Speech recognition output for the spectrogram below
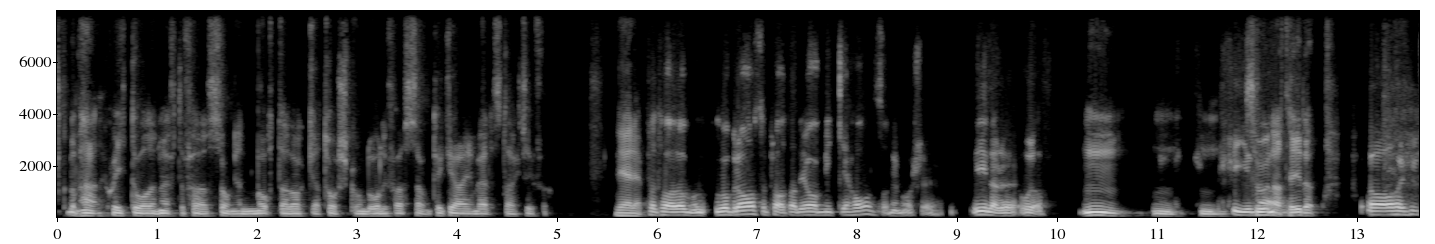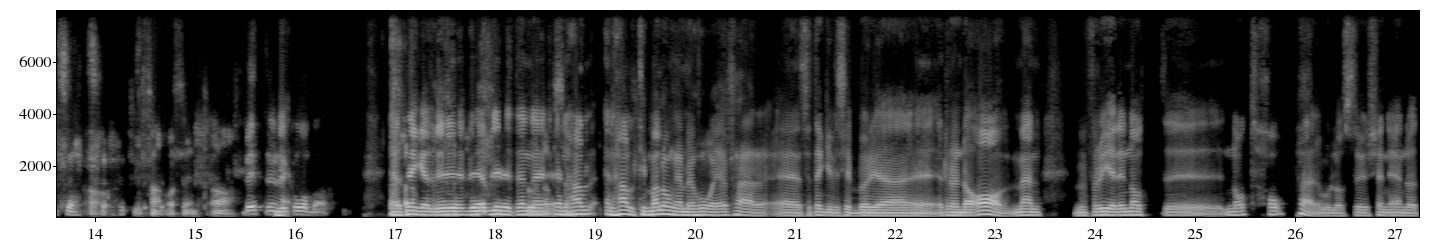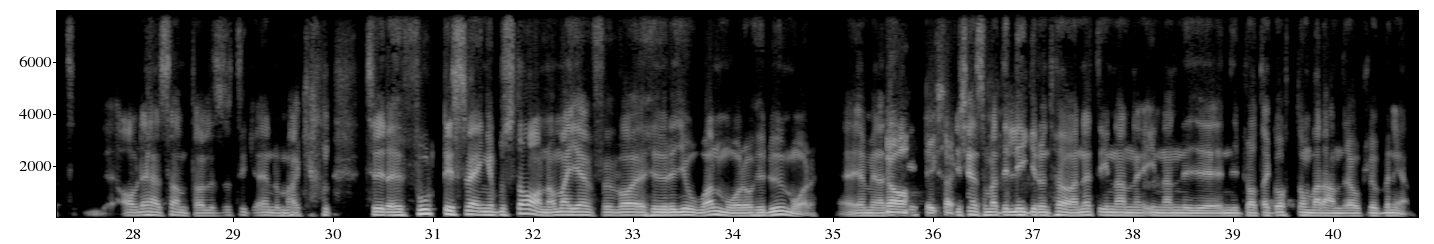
de här skitåren efter förra säsongen med åtta raka torsk och en dålig försäsong tycker jag är en väldigt stark siffra. Det är det. På tal om att gå bra så pratade jag om Micke Hansson i morse. Det gillar du, Olof? Mm, mm, mm. Fina. Svunna tider. Ja, hyfsat. Ja, fy fan vad fint. Ja. Bättre än. Rekoba. Jag tänker att vi, vi har blivit en, en, 100%. halv, en halvtimme långa med HF här, eh, så jag tänker att vi ska börja eh, runda av. Men, men för att ge dig något, eh, något hopp här, Olof, så känner jag ändå att av det här samtalet så tycker jag ändå man kan tyda hur fort det svänger på stan om man jämför vad, hur Johan mår och hur du mår. Jag menar, Ja, det, exakt. det känns som att det ligger runt hörnet innan, innan ni, ni pratar gott om varandra och klubben igen.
